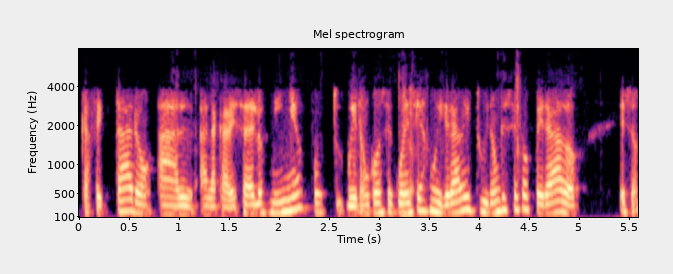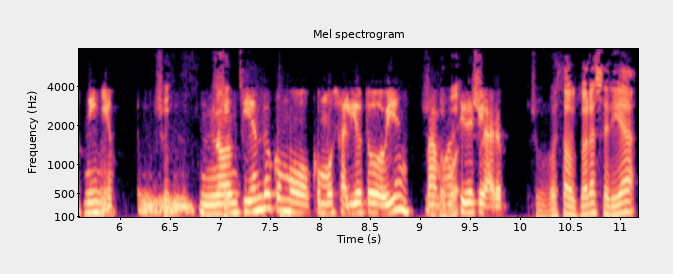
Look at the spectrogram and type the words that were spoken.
que afectaron al, a la cabeza de los niños, pues tuvieron consecuencias muy graves y tuvieron que ser operados esos niños. no entiendo cómo, cómo salió todo bien, vamos, así de claro. Su propuesta, doctora, sería,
